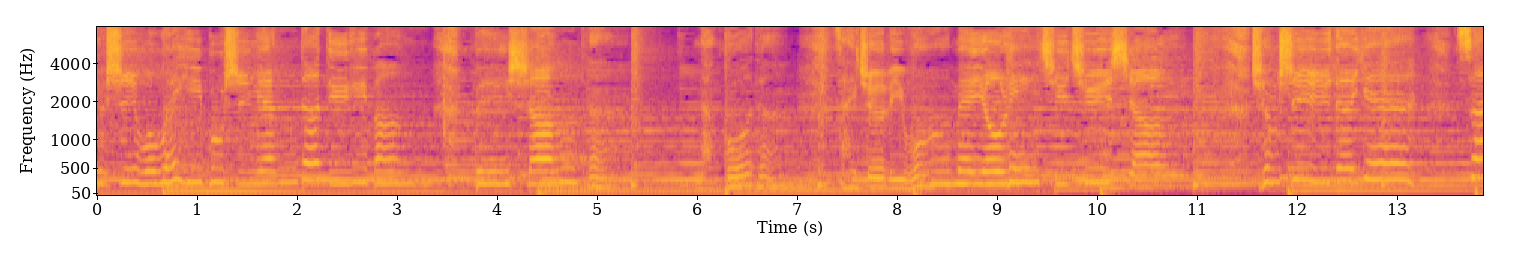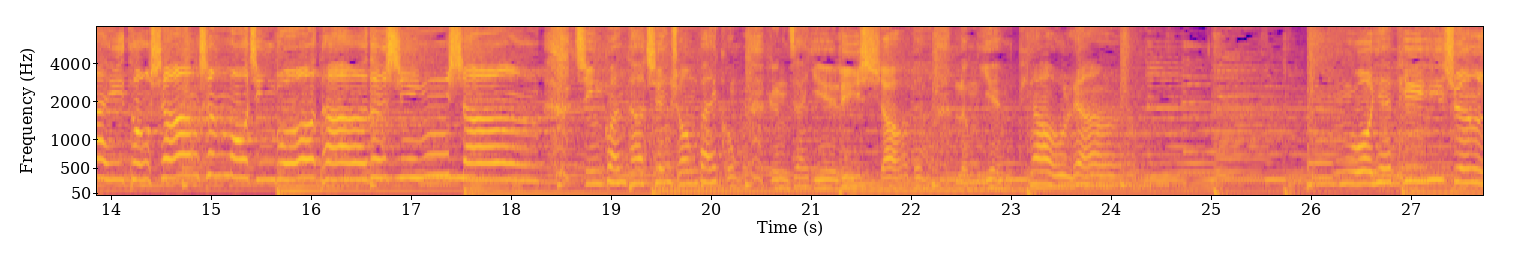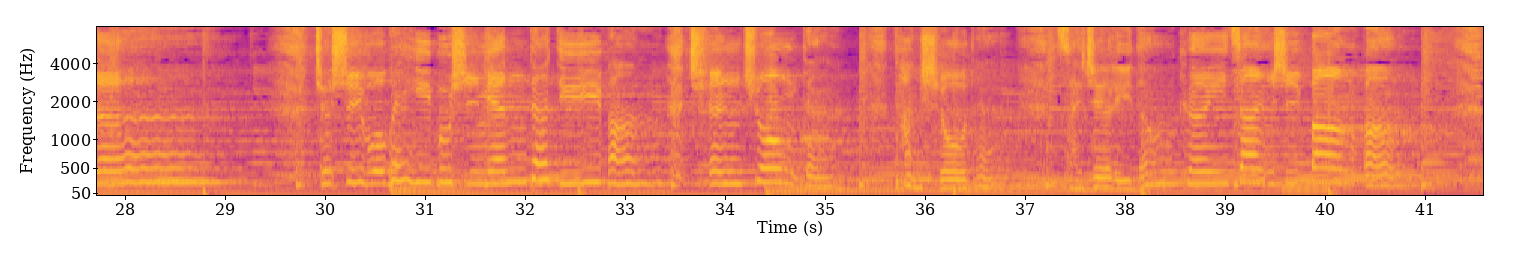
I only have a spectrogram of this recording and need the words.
这是我唯一不失眠的地方，悲伤的、难过的，在这里我没有力气去想。城市的夜在头上沉默，经过他的心上。尽管他千疮百孔，仍在夜里笑得冷眼漂亮。我也疲倦了，这是我唯一不失眠的地方。沉重的、烫手的，在这里都可以暂时放放。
